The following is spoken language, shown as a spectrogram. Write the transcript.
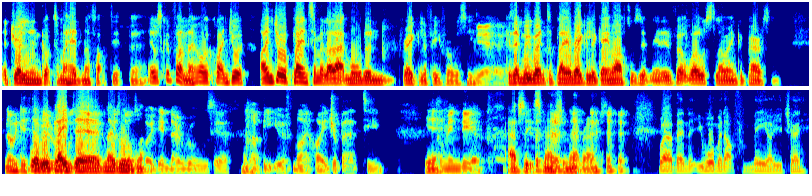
adrenaline got to my head, and I fucked it. But it was good fun though. I quite enjoy. I enjoy playing something like that more than regular FIFA, obviously. yeah. Because then we went to play a regular game afterwards, didn't we? And it felt well slower in comparison. No, we did. Well, the we played rules, the yeah, no rules normal, but we did no rules. Yeah, and I beat you with my Hyderabad team Yeah, from India. absolutely smashing that round. Well, then you're warming up for me, are you, Jay?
